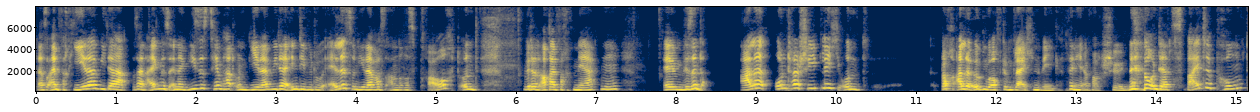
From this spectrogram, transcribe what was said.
dass einfach jeder wieder sein eigenes Energiesystem hat und jeder wieder individuell ist und jeder was anderes braucht. Und wir dann auch einfach merken, äh, wir sind alle unterschiedlich und doch alle irgendwo auf dem gleichen Weg. Finde ich einfach schön. So, und der zweite Punkt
